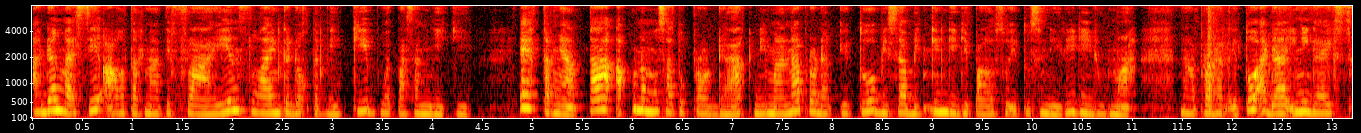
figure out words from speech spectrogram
ada nggak sih alternatif lain selain ke dokter gigi buat pasang gigi? Eh ternyata aku nemu satu produk di mana produk itu bisa bikin gigi palsu itu sendiri di rumah. Nah produk itu ada ini guys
